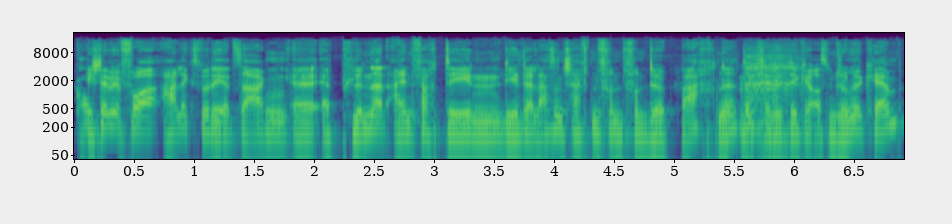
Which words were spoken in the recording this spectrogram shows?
Komm. Ich stelle mir vor, Alex würde jetzt sagen, äh, er plündert einfach den, die Hinterlassenschaften von, von Dirk Bach, ne, der kleine Dicke aus dem Dschungelcamp,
